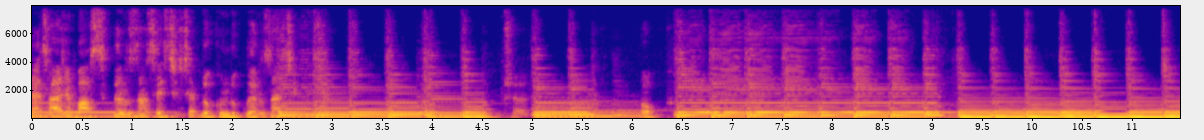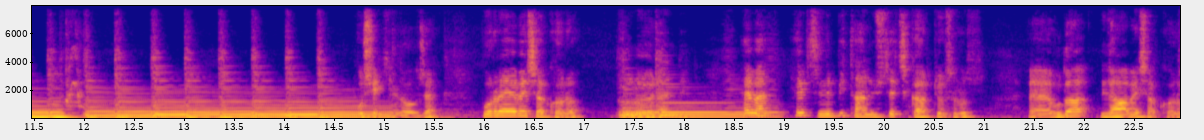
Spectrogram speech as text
Yani sadece bastıklarınızdan ses çıkacak, dokunduklarınızdan çıkmayacak. Şöyle. 5 akoru. Bunu öğrendik. Hemen hepsini bir tane üste çıkartıyorsunuz. Ee, bu da La 5 akoru.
